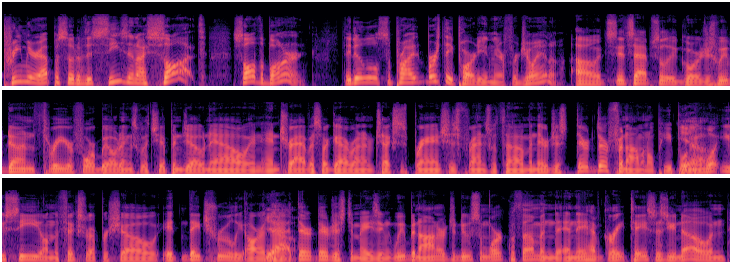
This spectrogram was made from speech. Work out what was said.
premiere episode of this season, I saw it. Saw the barn. They did a little surprise birthday party in there for Joanna. Oh, it's it's absolutely gorgeous. We've done three or four buildings with Chip and Jo now, and, and Travis, our guy running our Texas branch, is friends with them, and they're just they're they're phenomenal people. I Yeah. mean, what you see on the Fixer Upper show, it they truly are Yeah. that. They're they're just amazing. We've been honored to do some work with them, and and they have great taste, as you know, and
